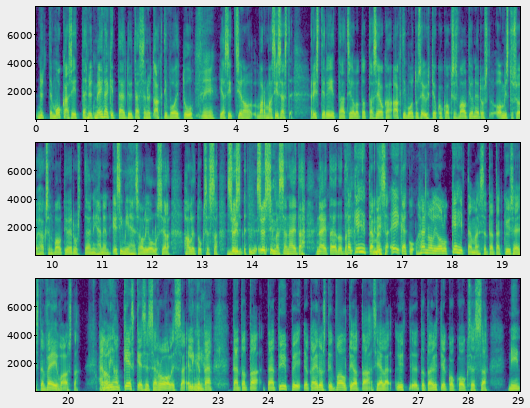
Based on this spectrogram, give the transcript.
nyt te mokasitte, nyt meidänkin täytyy tässä nyt aktivoitua. Niin. Ja sitten siinä on varmaan sisäistä ristiriitaa, että siellä on tota, se, joka aktivoitu se yhtiökokouksessa valtion edust, omistusohjauksen valtioedustaja, niin hänen esimiehensä oli ollut siellä hallituksessa sös, sössimässä näitä. näitä ja tota, kehittämässä, niin. eikä kun hän oli ollut kehittämässä tätä kyseistä veivausta. Hän no. oli ihan keskeisessä roolissa. Eli niin. tämä, tämä, tota, tämä tyyppi, joka edusti valtiota siellä yht, tota, yhtiökokouksessa, niin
